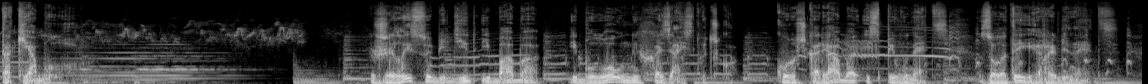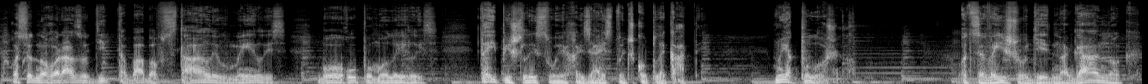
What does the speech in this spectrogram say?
таке було. Жили собі дід і баба, і було у них хазяйствочко, курочка ряба і співунець, золотий гребінець. Ось одного разу дід та баба встали, вмились, Богу помолились, та й пішли своє хазяйствочко плекати. Ну, як положено. Оце вийшов дід на ганок,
